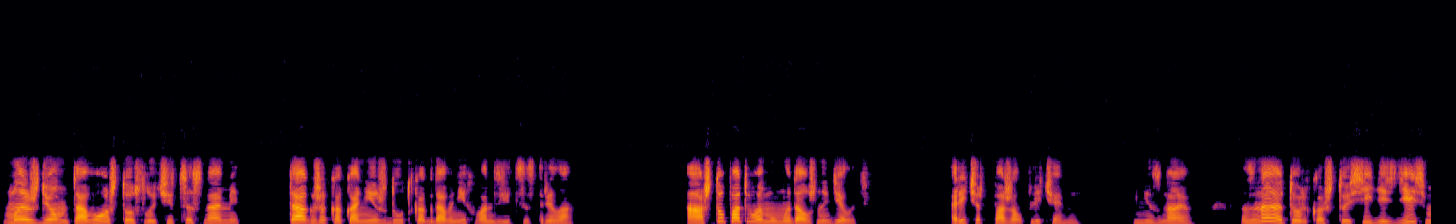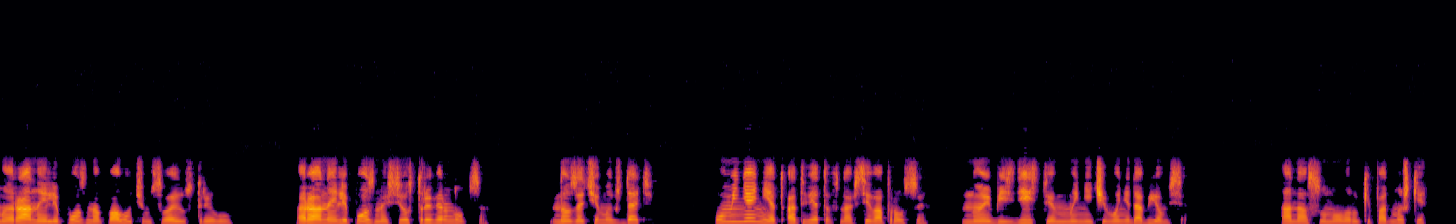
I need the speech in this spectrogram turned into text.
Мы ждем того, что случится с нами, так же, как они ждут, когда в них вонзится стрела». «А что, по-твоему, мы должны делать?» Ричард пожал плечами. «Не знаю. Знаю только, что, сидя здесь, мы рано или поздно получим свою стрелу. Рано или поздно сестры вернутся. Но зачем их ждать? У меня нет ответов на все вопросы, но и бездействием мы ничего не добьемся». Она сунула руки под мышки,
